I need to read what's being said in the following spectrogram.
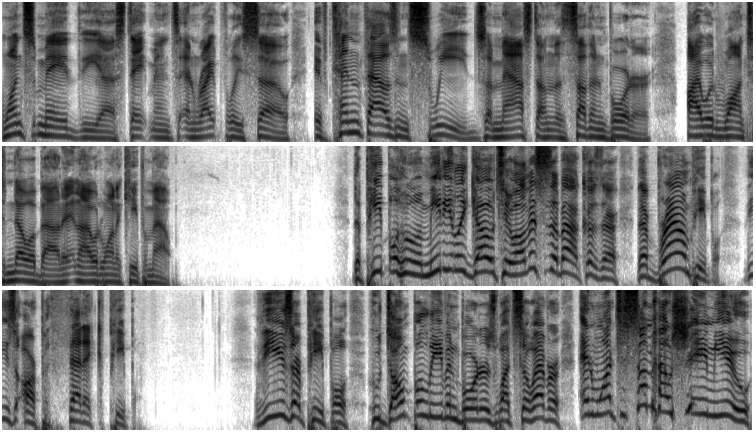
once made the uh, statement, and rightfully so if 10,000 Swedes amassed on the southern border, I would want to know about it and I would want to keep them out. The people who immediately go to, oh, this is about because they're they're brown people. These are pathetic people. These are people who don't believe in borders whatsoever and want to somehow shame you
